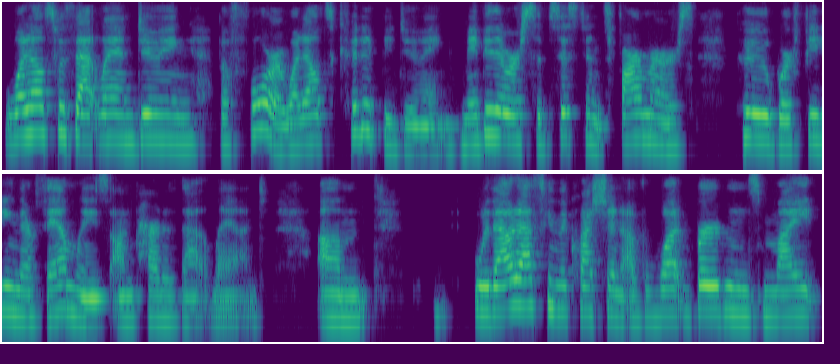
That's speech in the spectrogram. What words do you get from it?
what else was that land doing before? What else could it be doing? Maybe there were subsistence farmers who were feeding their families on part of that land. Um, without asking the question of what burdens might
